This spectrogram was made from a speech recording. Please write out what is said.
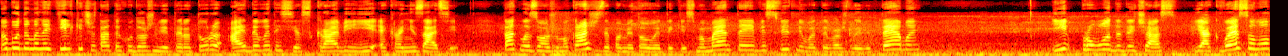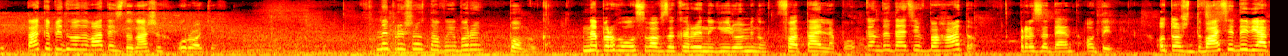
Ми будемо не тільки читати художню літературу, а й дивитись яскраві її екранізації. Так ми зможемо краще запам'ятовувати якісь моменти, висвітлювати важливі теми і проводити час як весело, так і підготуватись до наших уроків. Не прийшов на вибори помилка. Не проголосував за Карину Юрьоміну фатальна помилка. Кандидатів багато, президент один. Отож, 29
